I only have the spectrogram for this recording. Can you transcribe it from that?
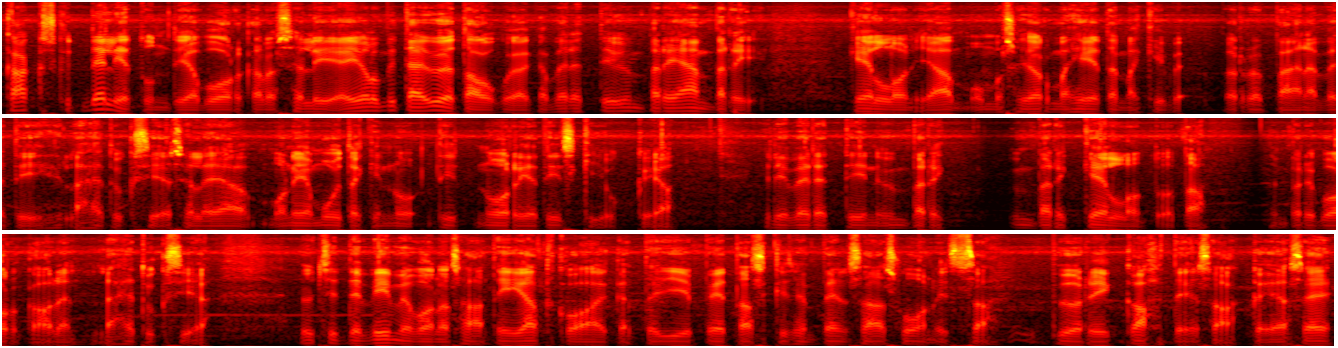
24 tuntia vuorokaudessa, eli ei ollut mitään yötaukoja, vedettiin ympäri ämpäri kellon. Ja muun muassa Jorma Hietämäki pörröpäänä veti lähetyksiä siellä ja monia muitakin nuoria tiskijukkeja. Eli vedettiin ympäri, ympäri kellon tuota, ympäri vuorokauden lähetyksiä. Nyt sitten viime vuonna saatiin jatkoaika, että JP Taskisen pensaa Suonissa pyörii kahteen saakka ja se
